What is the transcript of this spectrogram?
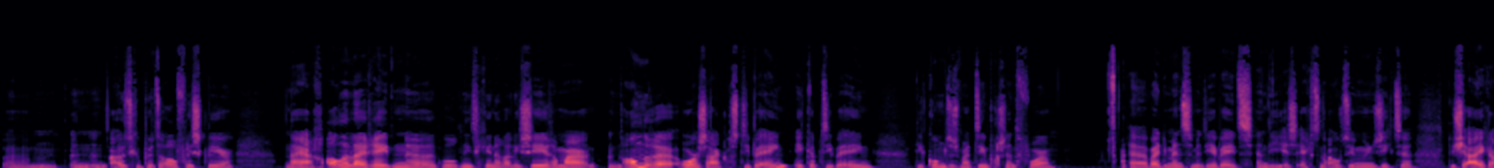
um, een, een uitgeputte alvleesklier. Nou ja, allerlei redenen. Ik wil het niet generaliseren, maar een andere oorzaak als type 1. Ik heb type 1. Die komt dus maar 10% voor. Uh, bij de mensen met diabetes. En die is echt een auto-immuunziekte. Dus je eigen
